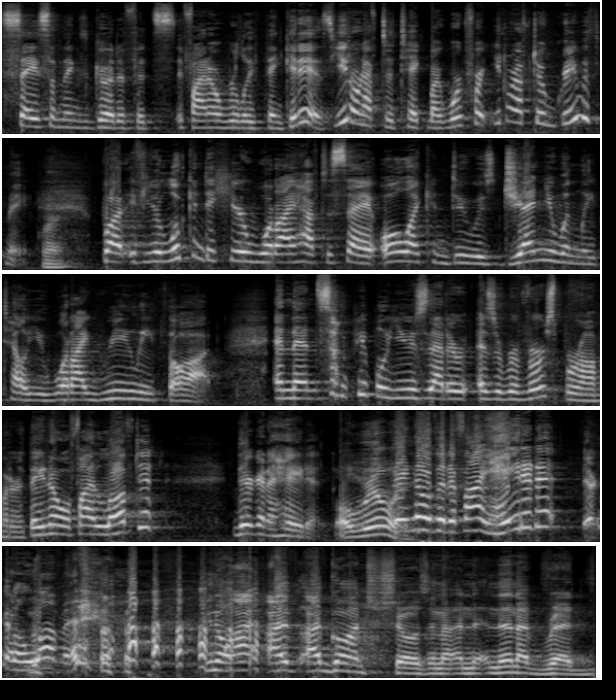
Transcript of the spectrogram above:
say something's good if it's if I don't really think it is. You don't have to take my word for it. You don't have to agree with me. Right. But if you're looking to hear what I have to say, all I can do is genuinely tell you what I really thought. And then some people use that er- as a reverse barometer. They know if I loved it, they're going to hate it. Oh, really? They know that if I hated it, they're going to love it. You know, I, I've, I've gone to shows and, and, and then I've read,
